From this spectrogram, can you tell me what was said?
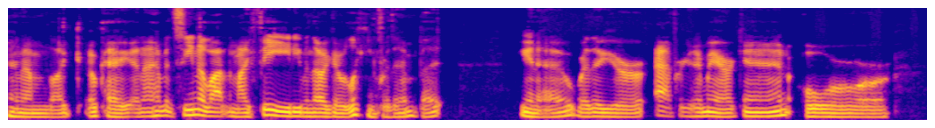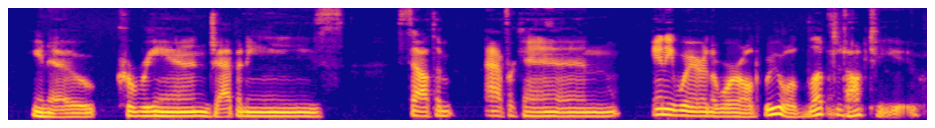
And I'm like, okay. And I haven't seen a lot in my feed, even though I go looking for them. But, you know, whether you're African American or, you know, Korean, Japanese, South African, anywhere in the world, we would love to talk to you.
